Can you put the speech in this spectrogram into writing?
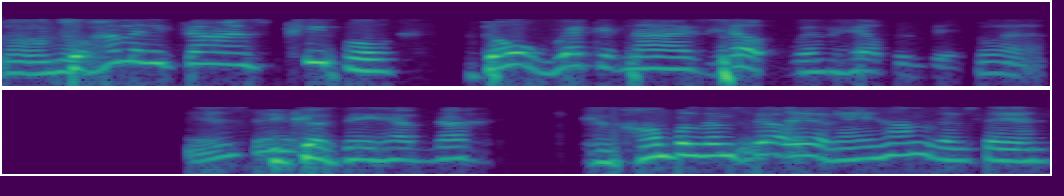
Mm-hmm. So how many times people don't recognize help when help is there? Wow. Yes. Because they have not humbled themselves. Themselves, They ain't humble themselves.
